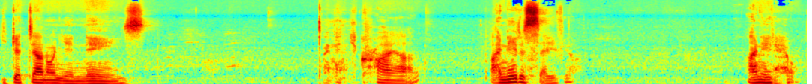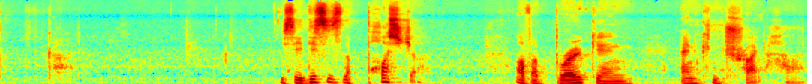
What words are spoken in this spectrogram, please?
you get down on your knees and then you cry out, I need a Savior. I need help. You see, this is the posture of a broken and contrite heart.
